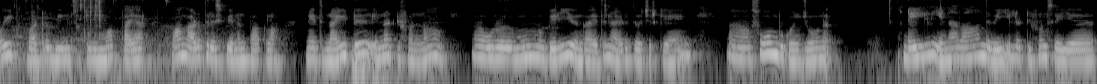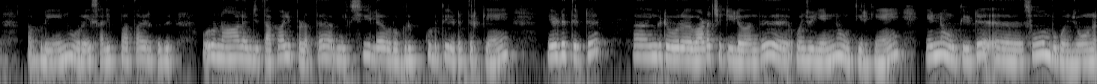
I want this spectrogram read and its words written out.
ஒயிட் பட்டர் பீன்ஸ் குருமா தயார். வாங்க அடுத்த ரெசிபி என்னன்னு பார்க்கலாம். நேற்று நைட்டு என்ன டிஃபன்னா ஒரு மூணு பெரிய வெங்காயத்தை நான் எடுத்து வச்சுருக்கேன். சோம்பு கொஞ்சோன்னு. டெய்லி என்னதான் அந்த வெயிலில் டிஃபன் செய்ய அப்படின்னு ஒரே சலிப்பாக தான் இருக்குது. ஒரு நாலஞ்சு தக்காளி பழத்தை மிக்சியில் ஒரு க்ரிப் கொடுத்து எடுத்திருக்கேன். எடுத்துட்டு இங்கிட்டு ஒரு வடைச்சட்டியில் வந்து கொஞ்சம் எண்ணெய் ஊற்றிருக்கேன் எண்ணெய் ஊற்றிட்டு சோம்பு கொஞ்சோன்னு.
